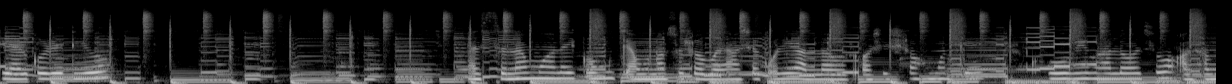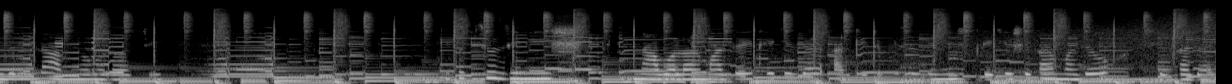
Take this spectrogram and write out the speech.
শেয়ার করে দিও। আসসালামু আলাইকুম। কেমন আছো সবাই? আশা করি আল্লাহর অশেষ সহমতে খুবই ভালো আছো। আলহামদুলিল্লাহ, আমিও ভালো আছি। কিছু কিছু জিনিস না বলার মাঝেই থেকে যায় আর কিছু কিছু জিনিস দেখে শেখার মাঝেও শেখা যায়।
